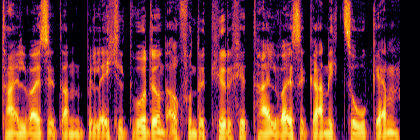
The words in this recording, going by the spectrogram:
teilweise dann belächelt wurde und auch von der Kirche teilweise gar nicht so gern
